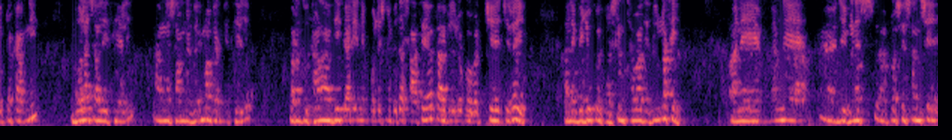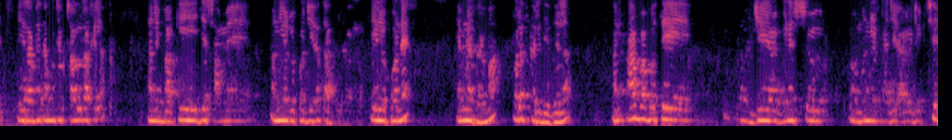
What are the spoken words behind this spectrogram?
એ પ્રકારની બોલાચાલી થયેલી, આમને સામને ગરમા ગરમી થયેલી. પરંતુ થાણા અધિકારી અને પોલીસને બધા સાથે હતા એટલે લોકો વચ્ચે જ રહી અને બીજું કોઈ ઘર્ષણ થવા દીધું નથી. અને એમને જે ગણેશ પ્રોસેસન છે, એ રાબેતા મુજબ ચાલુ રાખેલા. અને બાકી જે સામે અન્ય લોકો જે હતા, એ લોકોને એમના ઘરમાં પરત કરી દીધેલા. અને આ બાબતે જે આ ગણેશ મંડળના જે આયોજક છે,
